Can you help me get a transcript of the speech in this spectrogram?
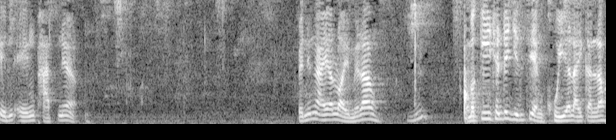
กินเองผัดเนี่ย เป็นยังไงอร่อยไหมเล่าเมื่อกี้ฉันได้ยินเสียงคุยอะไรกันแล้ว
